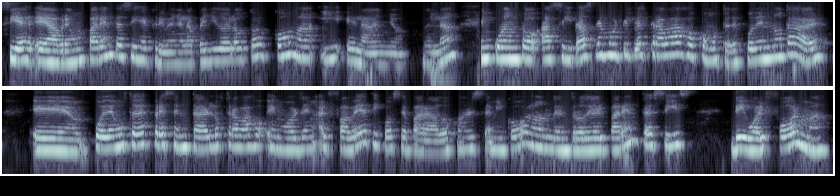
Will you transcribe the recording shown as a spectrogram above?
si eh, abren un paréntesis, escriben el apellido del autor, coma y el año, ¿verdad? En cuanto a citas de múltiples trabajos, como ustedes pueden notar, eh, pueden ustedes presentar los trabajos en orden alfabético, separados con el semicolon dentro del paréntesis. De igual forma,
